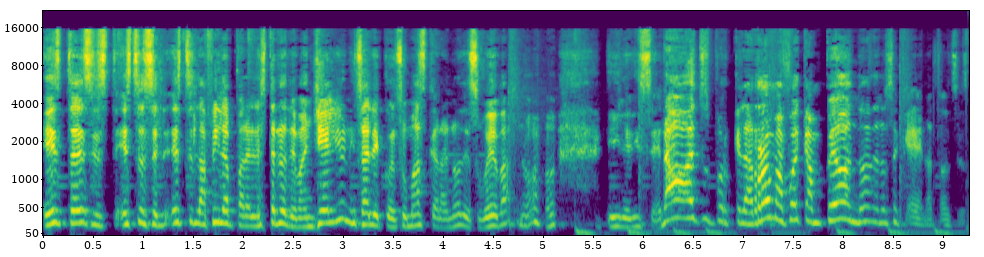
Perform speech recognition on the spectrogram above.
esta es, este, esta es, esta es la fila para el estreno de Evangelion y sale con su máscara, ¿no? De su Eva, ¿no? Y le dice, no, esto es porque la Roma fue campeón, ¿no? De no sé qué, ¿no? Entonces,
